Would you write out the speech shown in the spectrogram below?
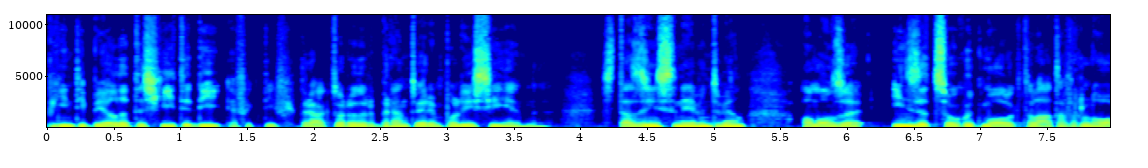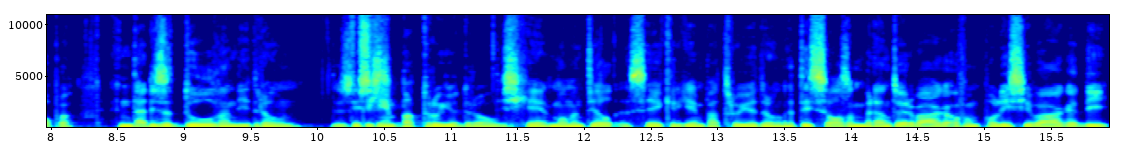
begint die beelden te schieten die effectief gebruikt worden door brandweer en politie en de stadsdiensten eventueel, om onze inzet zo goed mogelijk te laten verlopen. En dat is het doel van die drone. Dus het is, geen patrouilledrone. Het is geen, momenteel zeker geen patrouilledrone. Het is zoals een brandweerwagen of een politiewagen die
